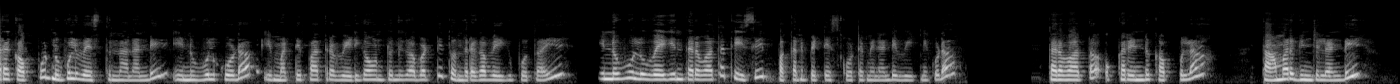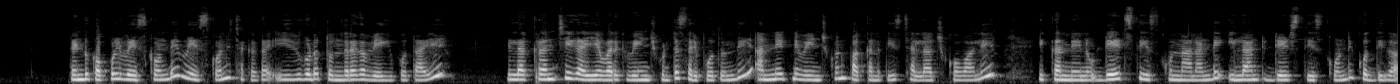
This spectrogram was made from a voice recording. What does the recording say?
అరకప్పు నువ్వులు వేస్తున్నానండి. ఈ నువ్వులు కూడా ఈ మట్టి పాత్ర వేడిగా ఉంటుంది కాబట్టి తొందరగా వేగిపోతాయి. ఈ నువ్వులు వేగిన తర్వాత తీసి పక్కన పెట్టేసుకోవటమేనండి వీటిని కూడా. తర్వాత ఒక రెండు కప్పుల తామర గింజలండి. రెండు కప్పులు వేసుకోండి. వేసుకొని చక్కగా ఇవి కూడా తొందరగా వేగిపోతాయి. ఇలా క్రంచీగా అయ్యే వరకు వేయించుకుంటే సరిపోతుంది. అన్నిటిని వేయించుకొని పక్కన తీసి చల్లార్చుకోవాలి. ఇక్కడ నేను డేట్స్ తీసుకున్నానండి. ఇలాంటి డేట్స్ తీసుకోండి. కొద్దిగా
